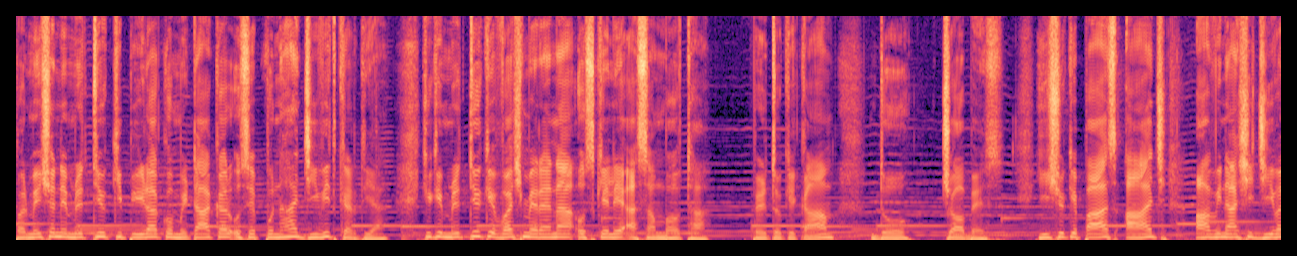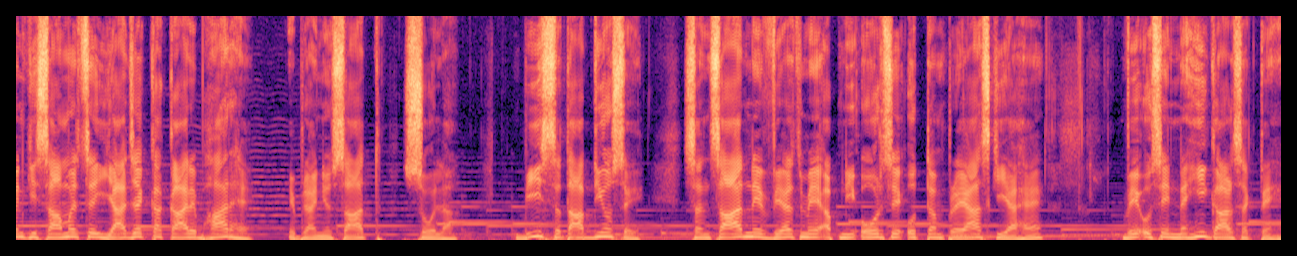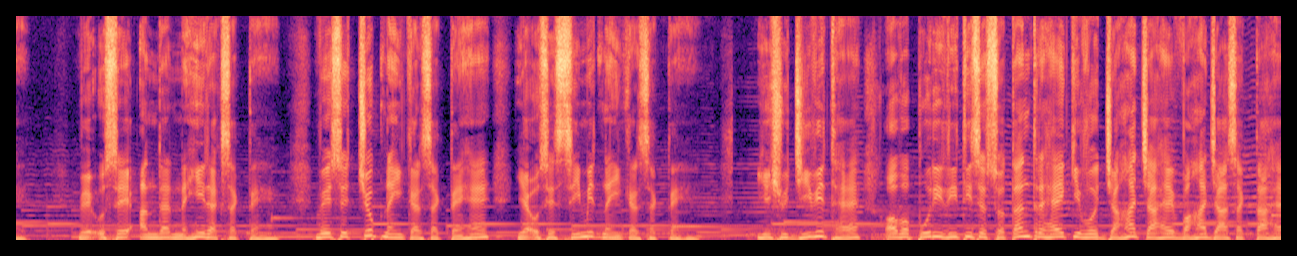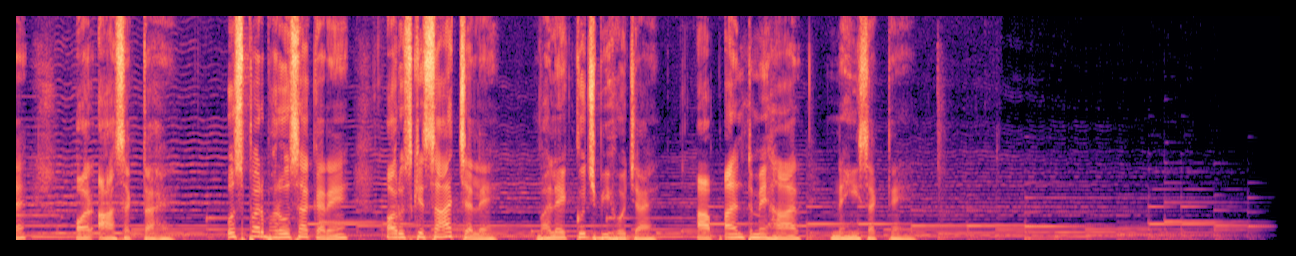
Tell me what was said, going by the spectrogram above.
परमेश्वर ने मृत्यु की पीड़ा को मिटाकर उसे पुनः जीवित कर दिया, क्योंकि मृत्यु के वश में रहना उसके लिए असंभव था। फिर तो के काम दो चौबीस। यीशु के पास आज अविनाशी जीवन की सामर्थ्य से याजक का कार्यभार है। इब्रानियों सात, सोलह। बीस शताब्दियों से संसार ने व्यर्थ में अपनी ओर से उत्तम प्रयास किया है। वे उसे नहीं गाड़ सकते हैं। वे उसे अंदर नहीं रख सकते हैं। वे उसे चुप नहीं कर सकते हैं या उसे सीमित नहीं कर सकते हैं। यीशु जीवित है और वह पूरी रीति से स्वतंत्र है कि वो जहाँ चाहे वहाँ जा सकता है। और आ सकता है। उस पर भरोसा करें और उसके साथ चलें, भले कुछ भी हो जाए, आप अंत में हार नहीं सकते हैं।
